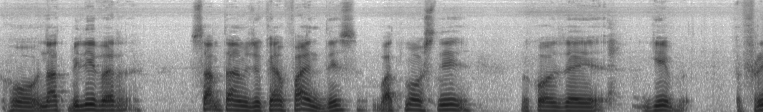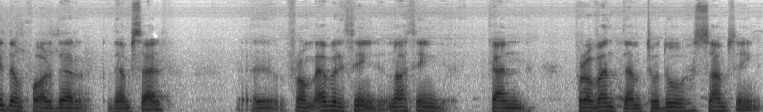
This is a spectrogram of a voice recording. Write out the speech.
who not believer, sometimes you can find this, but mostly because they give freedom for their themselves uh, from everything, nothing can prevent them to do something.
